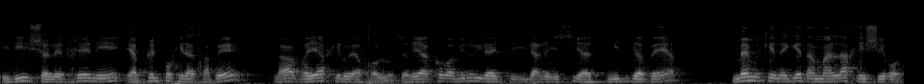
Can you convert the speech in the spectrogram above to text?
il dit Shalecheni, et après une fois qu'il a attrapé, là, Vayar Kilo Yachollo. C'est-à-dire Yaakov Avinu, il a, été, il a réussi à mitgaber, même Keneged un malach et shirot.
